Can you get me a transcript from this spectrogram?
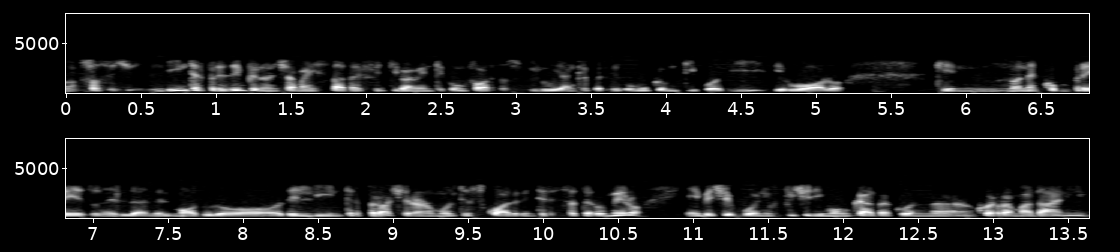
non so se ci, l'Inter per esempio non c'è mai stata effettivamente con forza su di lui, anche perché comunque è un tipo di, di ruolo che non è compreso nel, nel, modulo dell'Inter, però c'erano molte squadre interessate a Romero e invece i buoni uffici di Moncada con, con Ramadani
